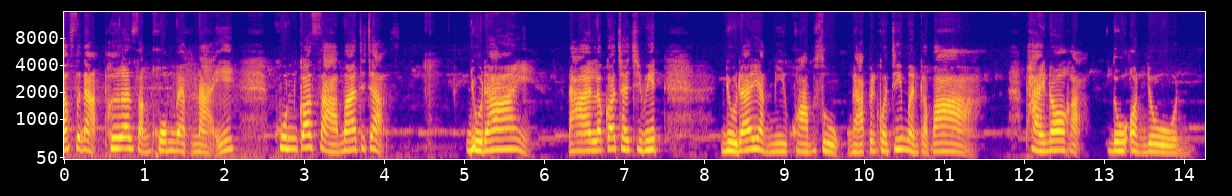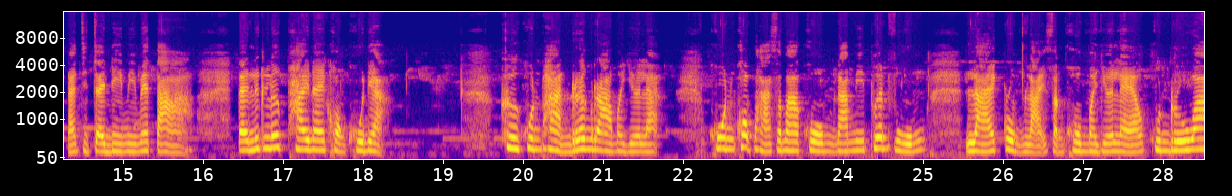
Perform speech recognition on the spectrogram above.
ลักษณะเพื่อนสังคมแบบไหน คุณก็สามารถที่จะอยู่ได้นะคะแล้วก็ใช้ชีวิต อยู่ได้อย่างมีความสุขนะ เป็นคนที่เหมือนกับว่า ภายนอกอะดูอ่อนโยนนะจิตใจดีมีเมตตา แต่ลึกๆภายในของคุณเนี่ย คือคุณผ่านเรื่องราวมาเยอะแล้ว คุณคบหาสมาคมนะมีเพื่อนฝูง หลายกลุ่มหลายสังคมมาเยอะแล้ว คุณรู้ว่า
